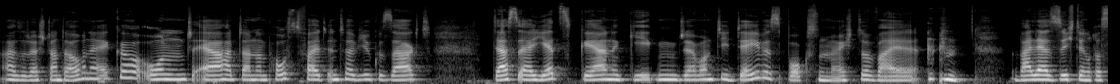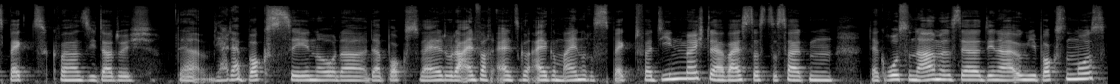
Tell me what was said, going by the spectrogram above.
also der stand da auch in der Ecke und er hat dann im Post-Fight-Interview gesagt, dass er jetzt gerne gegen Javonte Davis boxen möchte, weil, weil er sich den Respekt quasi dadurch der, ja, der Boxszene oder der Boxwelt oder einfach als allgemeinen Respekt verdienen möchte. Er weiß, dass das halt ein, der große Name ist, der, den er irgendwie boxen muss,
